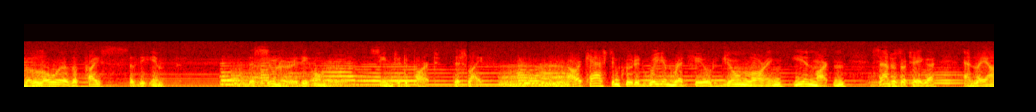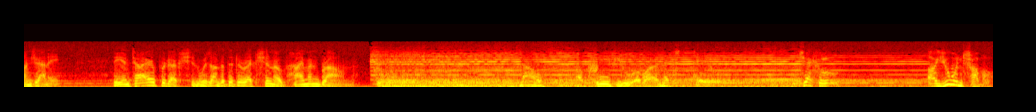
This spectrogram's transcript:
the lower the price of the imp, the sooner the owner seemed to depart this life. Our cast included William Redfield, Joan Lorring, Ian Martin, Santos Ortega, and Leon Janney. The entire production was under the direction of Himan Brown. Now, a preview of our next tale. Jekyll, are you in trouble?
